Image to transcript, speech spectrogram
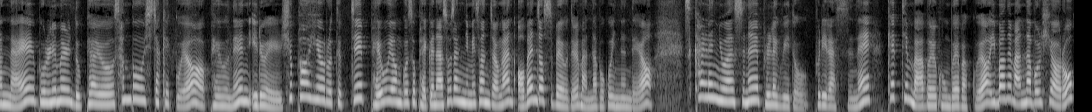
강한나의 볼륨을 높여요 3부 시작했고요. 배우는 일요일 슈퍼히어로 특집 배우연구소 백은하 소장님이 선정한 어벤져스 배우들 만나보고 있는데요. 스칼렛 요한슨의 블랙 위도우, 브리 라슨의 캡틴 마블 공부해봤고요. 이번에 만나볼 히어로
